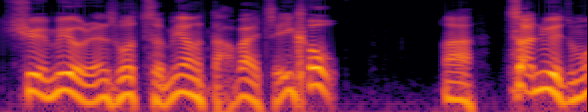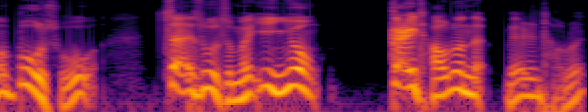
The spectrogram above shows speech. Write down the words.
却没有人说怎么样打败贼寇啊？战略怎么部署？战术怎么应用？该讨论的没人讨论，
